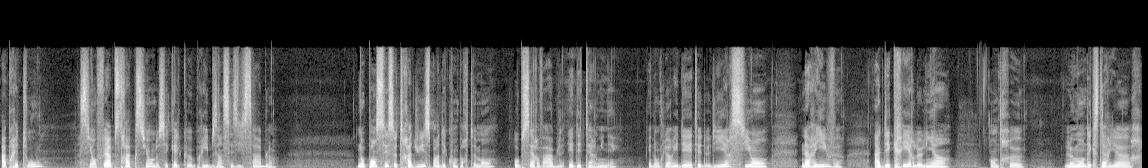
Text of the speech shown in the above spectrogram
Après tout, si on fait abstraction de ces quelques bribes insaisissables, nos pensées se traduisent par des comportements observables et déterminés. Et donc leur idée était de dire, si on arrive à décrire le lien entre le monde extérieur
